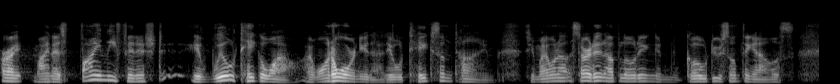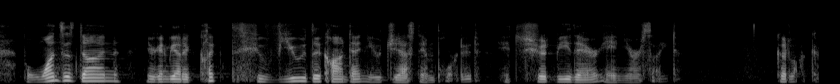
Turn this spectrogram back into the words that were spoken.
All right, mine is finally finished. It will take a while. I want to warn you that it will take some time. So you might want to start it uploading and go do something else. But once it's done, you're going to be able to click to view the content you just imported. It should be there in your site. Good luck.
